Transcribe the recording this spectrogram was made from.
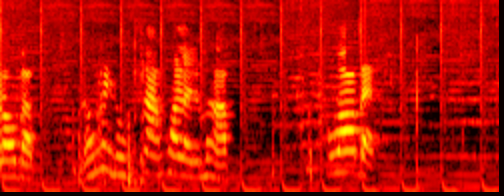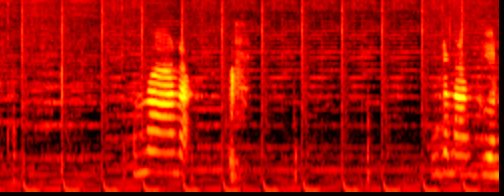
เราแบบเราให้ดูสร้างเพราะอะไรรู้ไหมครับ เพราะว่าแบบนานอะมันจะนานเกิน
